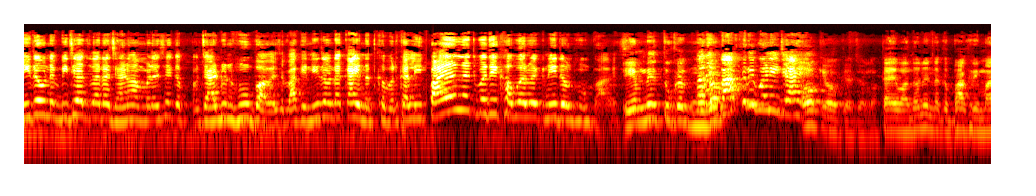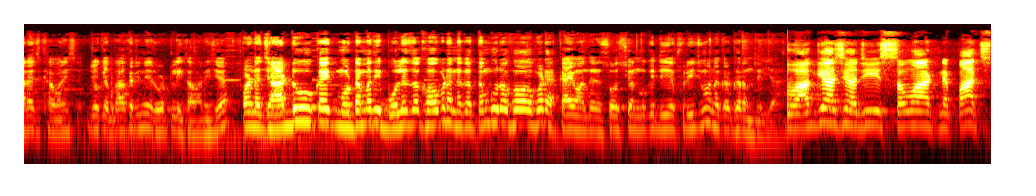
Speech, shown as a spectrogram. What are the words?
નીરવ ને બીજા દ્વારા જાણવા મળે છે કે જાડુ હું ભાવે છે. બાકી નીરવ ને કઈ નથી ખબર ખાલી પાયલ જ બધી ખબર હોય કે નીરવ હું ભાવે છે. એમ નહીં તું કંઈક મોઢા ભાખરી બની જાય. ઓકે ઓકે ચલો. કઈ વાંધો નહીં નકર ભાખરી મારે જ ખાવાની છે. જો કે ભાખરીની રોટલી ખાવાની છે. પણ જાડુ કંઈક મોઢામાંથી બોલે તો ખબર પડે નકર તંબુરો ખાવો પડે. કઈ વાંધો નહીં સોસ્યો મૂકી દઈએ ફ્રીજમાં નકર ગરમ થઈ જાય. વાગ્યા છે હજી સવા આઠ ને પાંચ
